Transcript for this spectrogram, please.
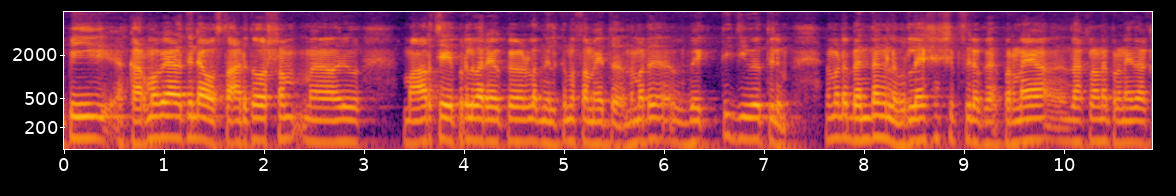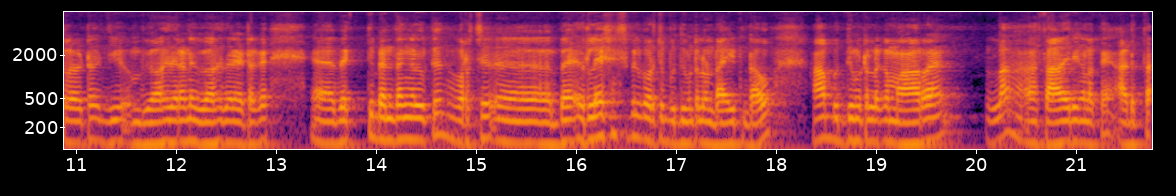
ഇപ്പോൾ ഈ കർമ്മവ്യാഴത്തിന്റെ അവസ്ഥ അടുത്ത വർഷം ഒരു മാർച്ച് ഏപ്രിൽ വരെയൊക്കെയുള്ള നിൽക്കുന്ന സമയത്ത് നമ്മുടെ വ്യക്തി ജീവിതത്തിലും നമ്മുടെ ബന്ധങ്ങളിലും റിലേഷൻഷിപ്സിലൊക്കെ പ്രണയതാക്കളാണെങ്കിൽ പ്രണയതാക്കളായിട്ട് ജീ വിവാഹിതരാണ് വിവാഹിതരായിട്ടൊക്കെ വ്യക്തി ബന്ധങ്ങൾക്ക് കുറച്ച് റിലേഷൻഷിപ്പിൽ കുറച്ച് ബുദ്ധിമുട്ടുകൾ ഉണ്ടായിട്ടുണ്ടാവും. ആ ബുദ്ധിമുട്ടുകളൊക്കെ മാറാൻ ഉള്ള സാഹചര്യങ്ങളൊക്കെ അടുത്ത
